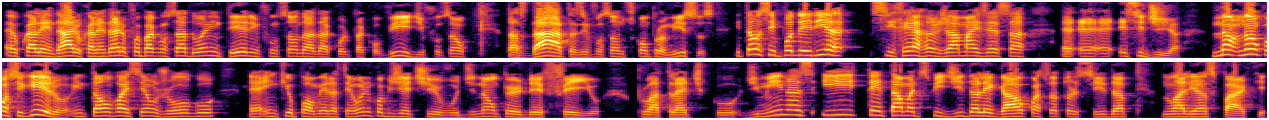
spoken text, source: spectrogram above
é, o calendário. O calendário foi bagunçado o ano inteiro em função da, da, da Covid, em função das datas, em função dos compromissos. Então, assim, poderia se rearranjar mais essa, é, é, esse dia. Não, não conseguiram? Então vai ser um jogo é, em que o Palmeiras tem o único objetivo de não perder feio para o Atlético de Minas e tentar uma despedida legal com a sua torcida no Allianz Parque.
